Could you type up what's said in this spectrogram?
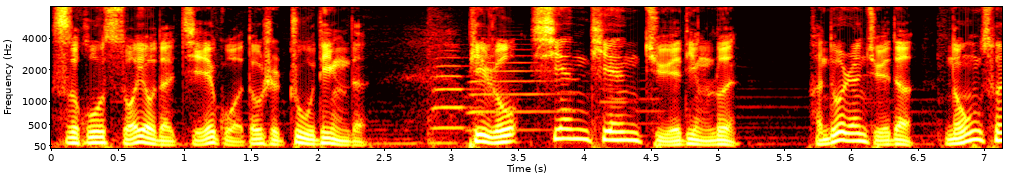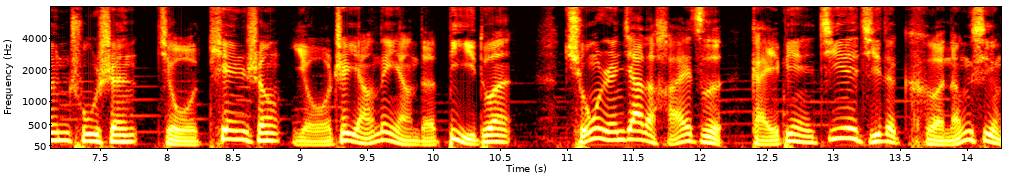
似乎所有的结果都是注定的。譬如先天决定论，很多人觉得农村出身就天生有这样那样的弊端，穷人家的孩子改变阶级的可能性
